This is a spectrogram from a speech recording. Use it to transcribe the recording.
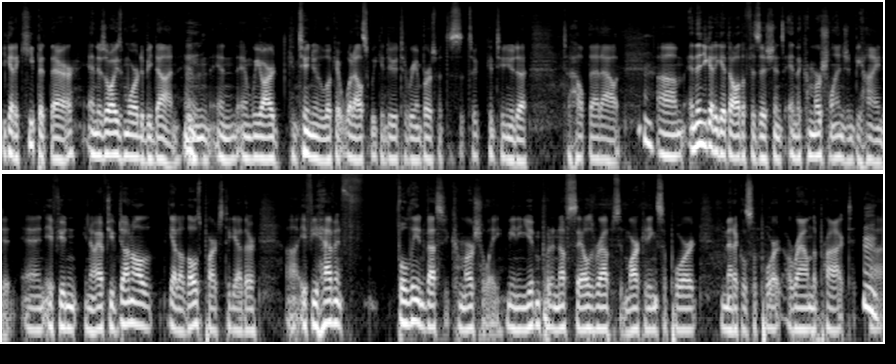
you got to keep it there, and there's always more to be done. And, and and we are continuing to look at what else we can do to reimbursement to, to continue to to help that out. Mm. Um, and then you got to get to all the physicians and the commercial engine behind it. And if you you know after you've done all get all those parts together, uh, if you haven't f- fully invested commercially, meaning you haven't put enough sales reps, marketing support, medical support around the product, Mm. uh,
